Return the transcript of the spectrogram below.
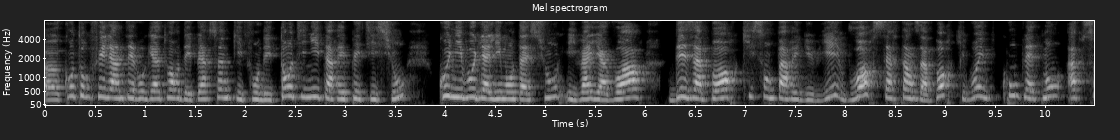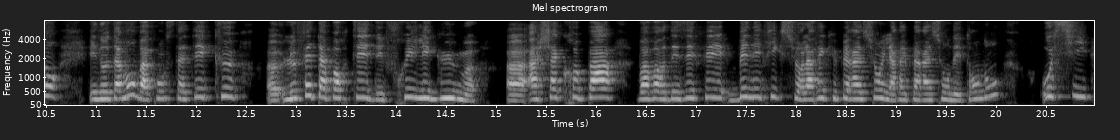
euh, quand on fait l'interrogatoire des personnes qui font des tendinites à répétition, qu'au niveau de l'alimentation, il va y avoir des apports qui sont pas réguliers, voire certains apports qui vont être complètement absents. Et notamment, on va constater que euh, le fait d'apporter des fruits et légumes euh, à chaque repas va avoir des effets bénéfiques sur la récupération et la réparation des tendons. Aussi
